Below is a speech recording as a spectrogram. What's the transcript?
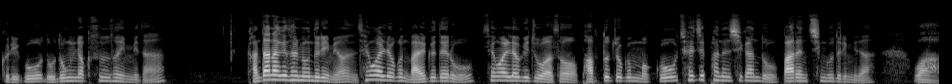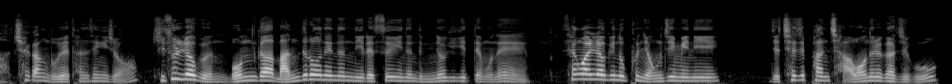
그리고 노동력 순서입니다. 간단하게 설명드리면 생활력은 말 그대로 생활력이 좋아서 밥도 조금 먹고 채집하는 시간도 빠른 친구들입니다. 와 최강 노예 탄생이죠. 기술력은 뭔가 만들어내는 일에 쓰이는 능력이기 때문에 생활력이 높은 영지민이 이제 채집한 자원을 가지고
